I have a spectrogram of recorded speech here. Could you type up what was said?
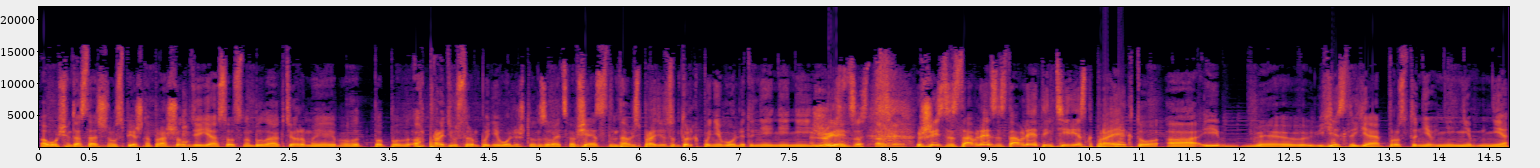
А, В общем, достаточно успешно прошел, где я, собственно, был и актером, и вот по- по- а, продюсером по неволе, что называется. Вообще, я становлюсь продюсером только по неволе. Это не, не, не Жизнь является... заставляет. Жизнь заставляет, заставляет интерес к проекту, а, и э, если я просто не, не, не, не,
